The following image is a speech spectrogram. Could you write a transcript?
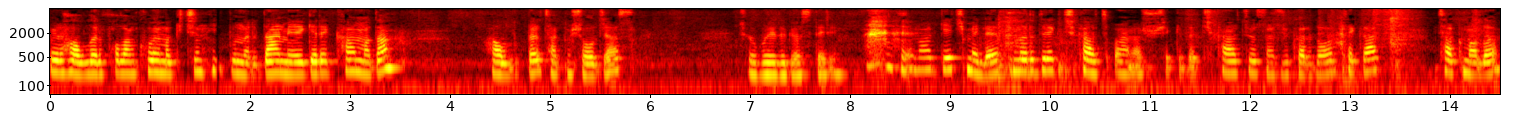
Böyle havluları falan koymak için hiç bunları delmeye gerek kalmadan havlulukları takmış olacağız. Şöyle burayı da göstereyim. Bunlar geçmeli. Bunları direkt çıkartıp aynen şu şekilde çıkartıyorsunuz yukarı doğru. Tekrar takmalı.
